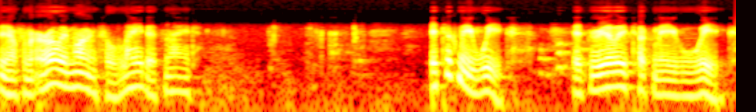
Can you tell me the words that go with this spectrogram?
You know, from early morning till late at night. It took me weeks. It really took me weeks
